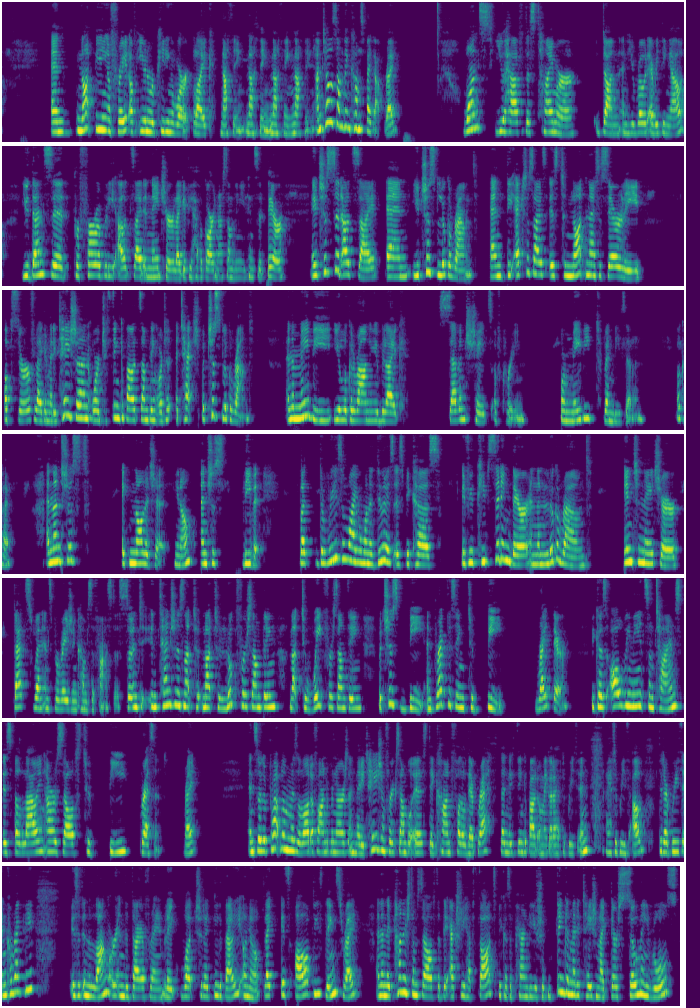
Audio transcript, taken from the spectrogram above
And not being afraid of even repeating a word like nothing, nothing, nothing, nothing until something comes back up, right? Once you have this timer done and you wrote everything out, You then sit preferably outside in nature, like if you have a garden or something, you can sit there. And you just sit outside and you just look around. And the exercise is to not necessarily observe like in meditation or to think about something or to attach, but just look around. And then maybe you look around and you'll be like, seven shades of green. Or maybe 27. Okay. And then just acknowledge it, you know, and just leave it. But the reason why you want to do this is because if you keep sitting there and then look around into nature, that's when inspiration comes the fastest. So int- intention is not to, not to look for something, not to wait for something, but just be and practicing to be right there. Because all we need sometimes is allowing ourselves to be present, right? And so the problem with a lot of entrepreneurs and meditation, for example, is they can't follow their breath. Then they think about, oh my God, I have to breathe in. I have to breathe out. Did I breathe in correctly? Is it in the lung or in the diaphragm? Like, what should I do the belly? Oh no. Like, it's all of these things, right? And then they punish themselves that they actually have thoughts because apparently you shouldn't think in meditation. Like, there's so many rules.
